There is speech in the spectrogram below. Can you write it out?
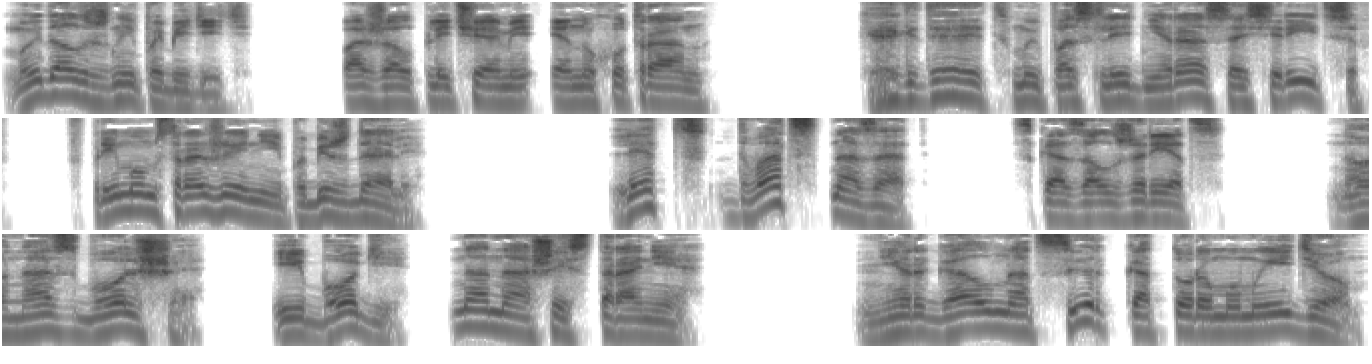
Мы должны победить», — пожал плечами Энухутран. «Когда это мы последний раз ассирийцев в прямом сражении побеждали?» «Лет двадцать назад», — сказал жрец. «Но нас больше, и боги на нашей стороне» не ргал на цирк, к которому мы идем.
